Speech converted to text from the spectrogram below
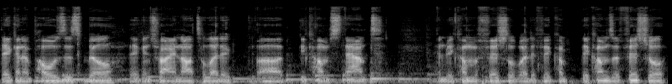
they can oppose this bill. They can try not to let it uh, become stamped and become official. But if it com- becomes official,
